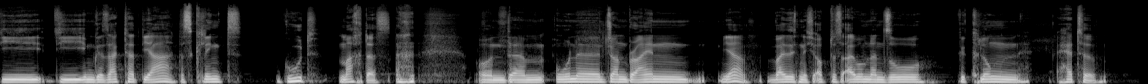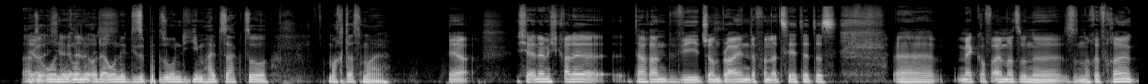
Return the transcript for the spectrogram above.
die, die ihm gesagt hat, ja, das klingt gut, mach das. Und ähm, ohne John Bryan, ja, weiß ich nicht, ob das Album dann so geklungen hätte. Also ja, ohne, ohne oder ohne diese Person, die ihm halt sagt, so, mach das mal. Ja, ich erinnere mich gerade daran, wie John Bryan davon erzählte, dass äh, Mac auf einmal so eine so eine Refrain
